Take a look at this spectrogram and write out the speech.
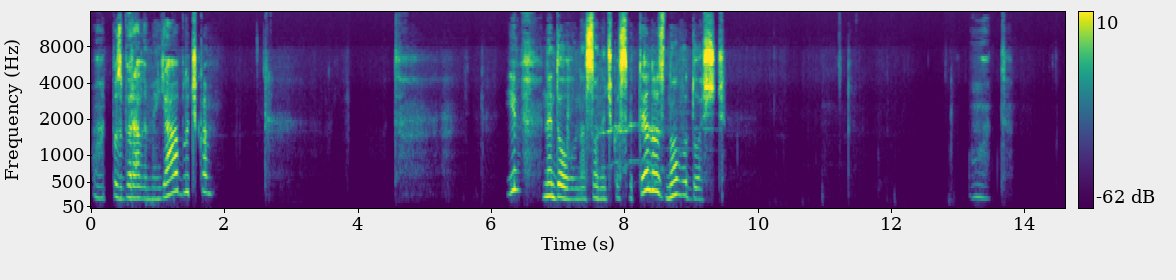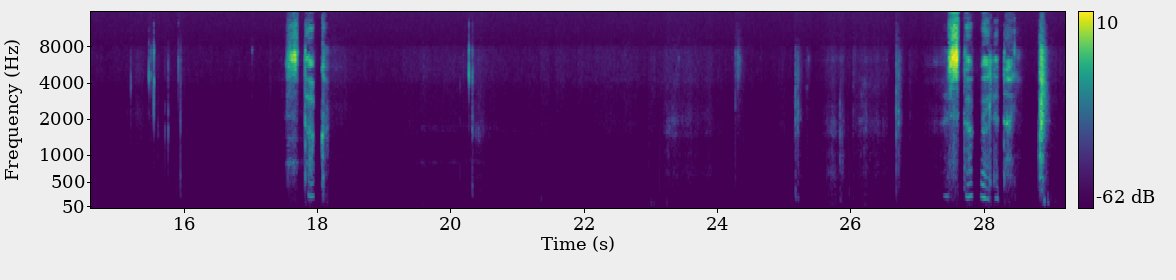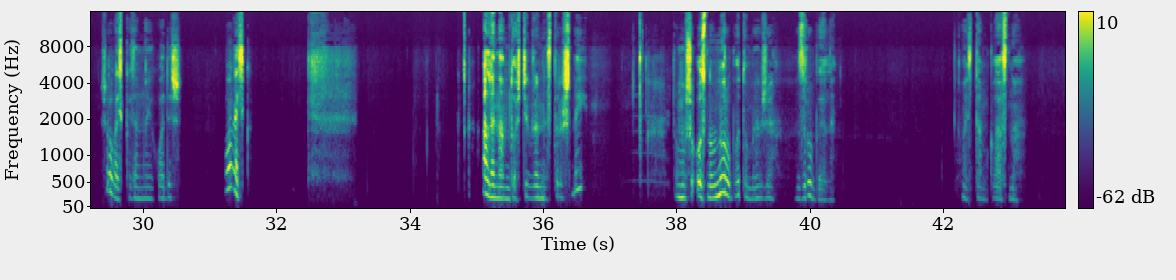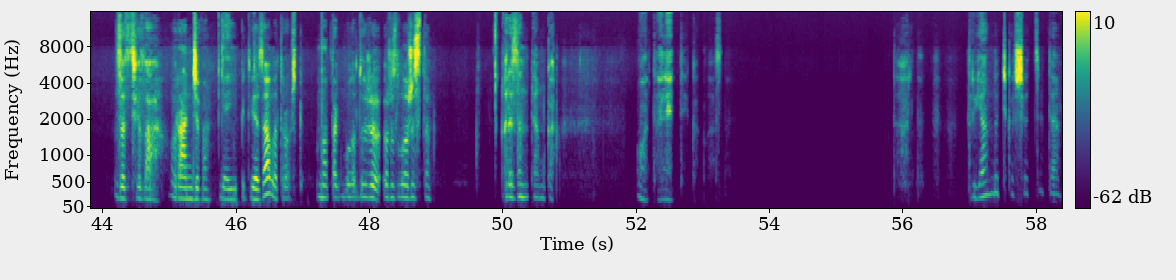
От, позбирали ми яблучка. І недовго в нас сонечко світило, знову дощ. От. Ось так. Ось так виглядає. Що, Васька, за мною ходиш? Васька. Але нам дощик вже не страшний, тому що основну роботу ми вже зробили. Ось там класно зацвіла оранжева. Я її підв'язала трошки. Вона так була дуже розложиста хризантемка. От, гляньте, яка класна. Гарна. Трояндочка ще цвіте.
